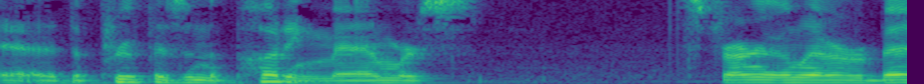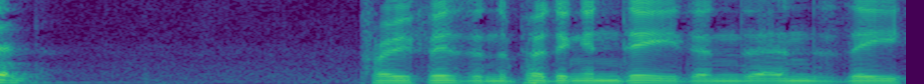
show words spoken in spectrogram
uh, the proof is in the pudding, man. We're stronger than we've ever been. Proof is in the pudding, indeed, and and the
